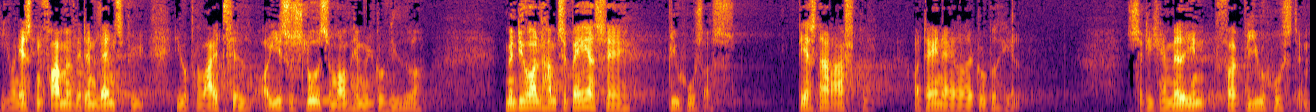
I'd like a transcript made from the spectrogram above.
De var næsten fremme ved den landsby, de var på vej til, og Jesus lod, som om han ville gå videre. Men de holdt ham tilbage og sagde, bliv hos os. Det er snart aften, og dagen er allerede gået hen. Så de kan med ind for at blive hos dem.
